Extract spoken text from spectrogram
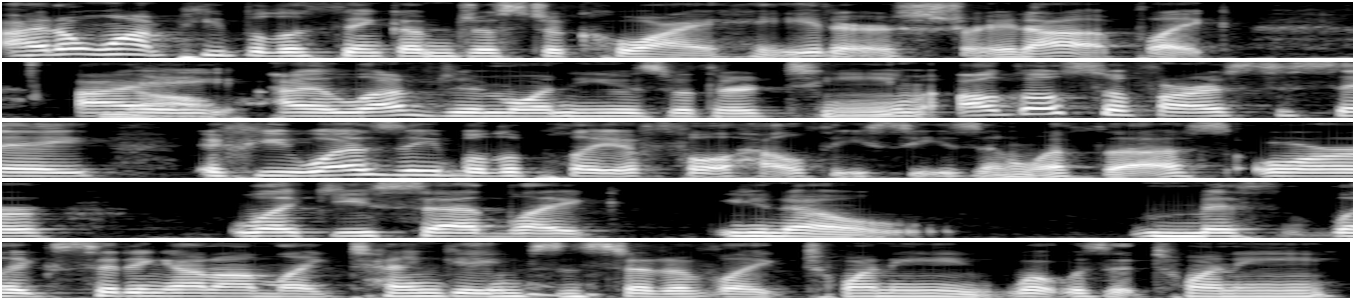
I don't want people to think I'm just a Kawhi hater straight up. Like, I no. I loved him when he was with our team. I'll go so far as to say if he was able to play a full healthy season with us, or like you said, like you know, miss like sitting out on like 10 games instead of like 20 what was it 20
